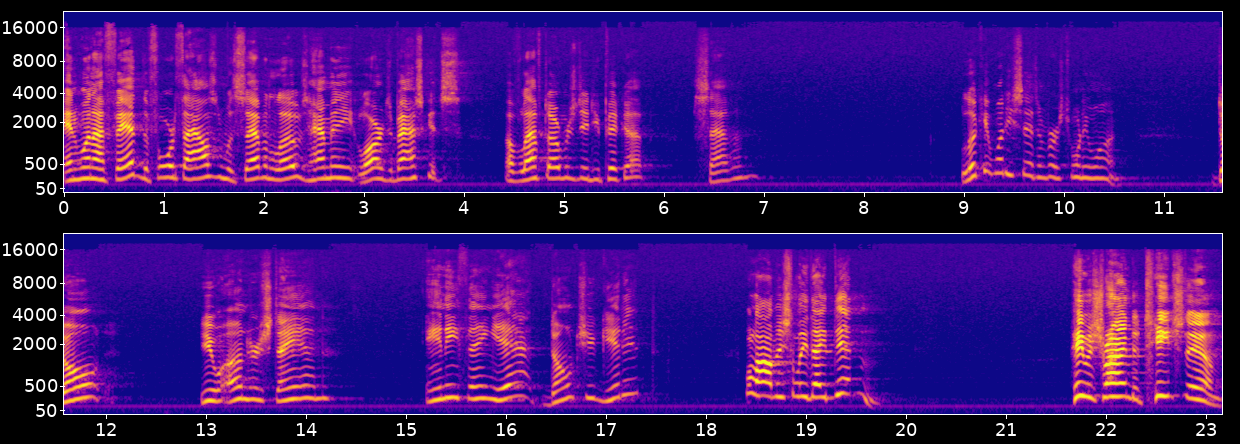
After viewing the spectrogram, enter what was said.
And when I fed the 4,000 with seven loaves, how many large baskets of leftovers did you pick up? Seven? Look at what he says in verse 21. Don't you understand anything yet? Don't you get it? Well, obviously they didn't. He was trying to teach them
